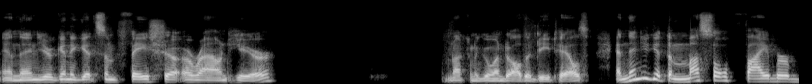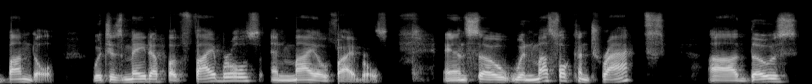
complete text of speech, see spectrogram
And then you're going to get some fascia around here. I'm not going to go into all the details. And then you get the muscle fiber bundle, which is made up of fibrils and myofibrils. And so when muscle contracts, uh, those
